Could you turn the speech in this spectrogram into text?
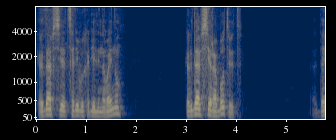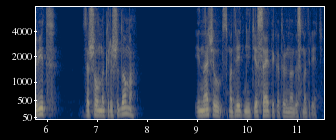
Когда все цари выходили на войну, когда все работают, Давид зашел на крышу дома – и начал смотреть не те сайты, которые надо смотреть.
